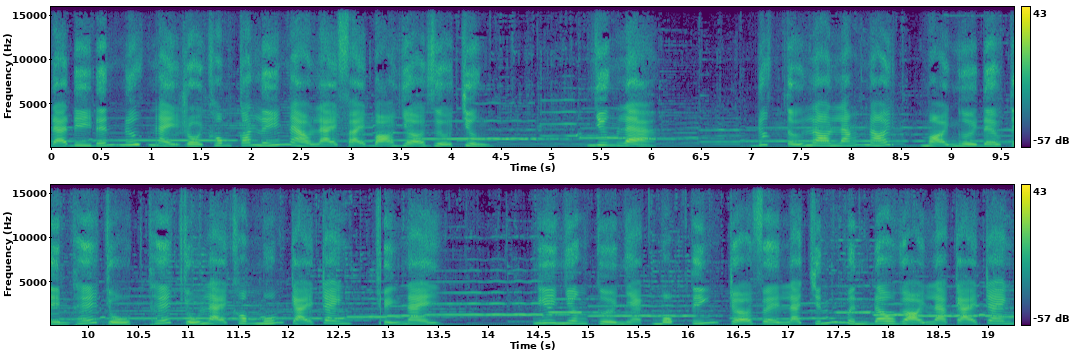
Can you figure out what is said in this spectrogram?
Đã đi đến nước này rồi không có lý nào lại phải bỏ dở giữa chừng. Nhưng là, Đức tử lo lắng nói, Mọi người đều tìm thế chủ Thế chủ lại không muốn cải trang Chuyện này. Nghi nhân cười nhạt một tiếng, trở về là chính mình đâu gọi là cải trang.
